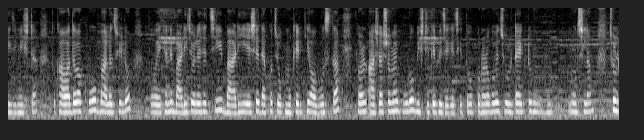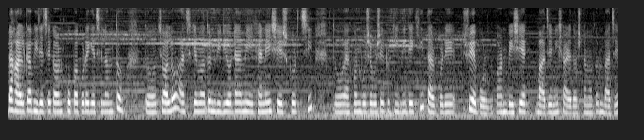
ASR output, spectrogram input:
এই জিনিসটা। তো খাওয়া দাওয়া খুব ভালো ছিল। তো এখানে বাড়ি চলে এসেছি। বাড়ি এসে দেখো চোখ মুখের কি অবস্থা। কারণ আসার সময় পুরো বৃষ্টিতে ভিজে গেছি। তো কোনো রকমের চুলটা একটু মুছলাম। চুলটা হালকা ভিজেছে কারণ খোপা করে গেছিলাম তো। তো চলো আজকের মতন ভিডিওটা আমি এখানেই শেষ করছি। তো এখন বসে বসে একটু টিভি দেখি, তারপরে শুয়ে পড়ব। কারণ বেশি এক বাজেনি, সাড়ে দশটা মতন বাজে।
